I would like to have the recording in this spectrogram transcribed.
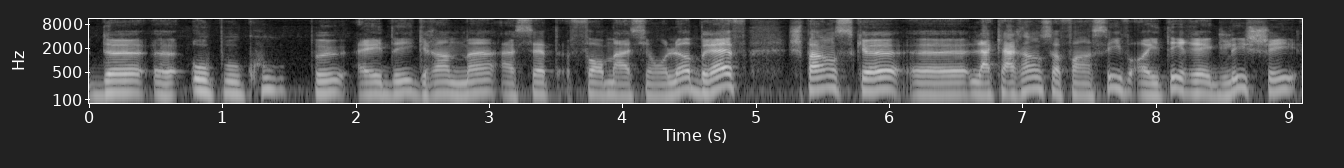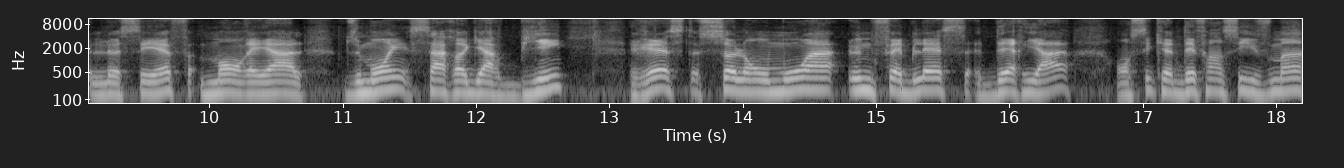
de euh, Opoku peut aider grandement à cette formation-là. Bref, je pense que euh, la carence offensive a été réglée chez le CF Montréal. Du moins, ça regarde bien reste, selon moi, une faiblesse derrière. On sait que défensivement,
